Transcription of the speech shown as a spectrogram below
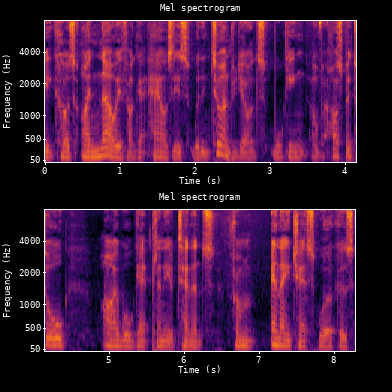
Because I know if I get houses within 200 yards walking of a hospital, I will get plenty of tenants from NHS workers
